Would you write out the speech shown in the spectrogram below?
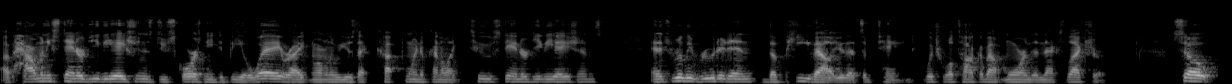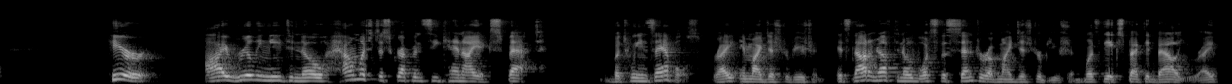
of how many standard deviations do scores need to be away, right? Normally we use that cut point of kind of like two standard deviations. And it's really rooted in the p value that's obtained, which we'll talk about more in the next lecture. So here, I really need to know how much discrepancy can I expect between samples, right, in my distribution. It's not enough to know what's the center of my distribution, what's the expected value, right?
